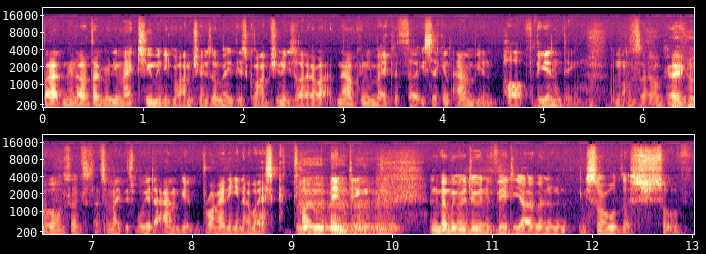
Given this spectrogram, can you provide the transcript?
But, you know, I don't really make too many grime tunes. I made this grime tune. He's like, all right, now can you make a 30 second ambient part for the ending? And I was like, okay, cool. So I just had to make this weird ambient Brian Eno esque type mm, mm, ending. Mm, and when we were doing the video and we saw all the sh- sort of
